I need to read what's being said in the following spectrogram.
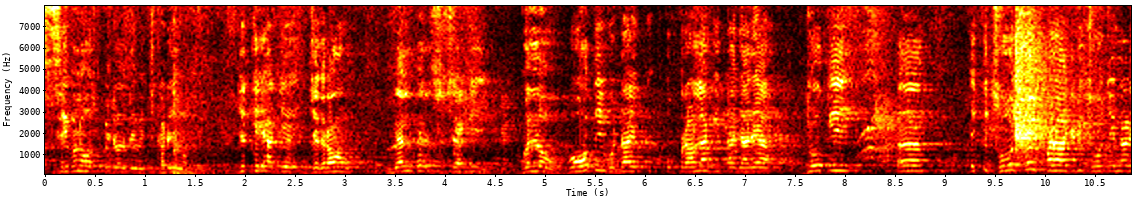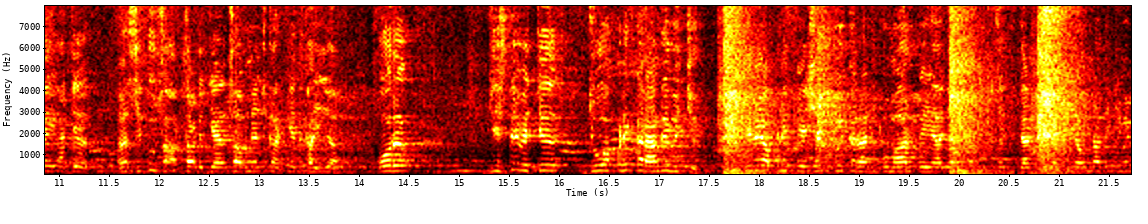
ਸਿਵਲ ਹਸਪੀਟਲ ਦੇ ਵਿੱਚ ਖੜੇ ਹੋ। ਜਿੱਥੇ ਅੱਜ ਜਗਰਾਉਂ ਵੈਲਫੇਅਰ ਸੁਸਾਇਟੀ ਵੱਲੋਂ ਬਹੁਤ ਹੀ ਵੱਡਾ ਇੱਕ ਉਪਰਾਲਾ ਕੀਤਾ ਜਾ ਰਿਹਾ, ਜੋ ਕਿ ਇੱਕ ਸੋਚ ਤੋਂ ਹੀ ਪਰਾਂ ਜਿਹੜੀ ਸੋਚ ਇਹਨਾਂ ਨੇ ਅੱਜ ਸਿੱਧੂ ਸਾਹਿਬ, ਸਾਡੇ ਜੈਨ ਸਾਹਿਬ ਨੇ ਅੱਜ ਕਰਕੇ ਦਿਖਾਈ ਆ। ਔਰ ਜਿਸ ਦੇ ਵਿੱਚ ਜੋ ਆਪਣੇ ਘਰਾਂ ਦੇ ਵਿੱਚ, ਜਿਵੇਂ ਆਪਣੇ ਪੇਸ਼ੈਂਟ ਕੋਈ ਘਰਾਂ 'ਚ ਬਿਮਾਰ ਪਏ ਆ ਜਾਂ ਉਹਨਾਂ ਦੀ ਕਿਸੇ ਦੀ ਡੈਥ ਹੋ ਆ, ਉਹਨਾਂ ਦੀ ਜਿਵੇਂ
